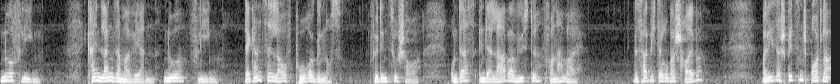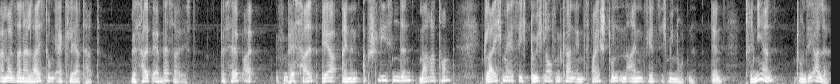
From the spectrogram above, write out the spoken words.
nur Fliegen. Kein langsamer werden, nur Fliegen. Der ganze Lauf purer Genuss. Für den Zuschauer. Und das in der Lavawüste von Hawaii. Weshalb ich darüber schreibe? weil dieser Spitzensportler einmal seine Leistung erklärt hat, weshalb er besser ist, weshalb, weshalb er einen abschließenden Marathon gleichmäßig durchlaufen kann in 2 Stunden 41 Minuten. Denn trainieren tun sie alle.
